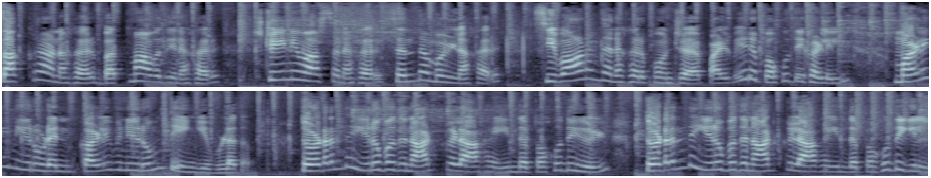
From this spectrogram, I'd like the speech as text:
சக்ரா நகர் பத்மாவதி நகர் ஸ்ரீனிவாச நகர் செந்தமிழ் நகர் சிவானந்த நகர் போன்ற பல்வேறு பகுதிகளில் மழை நீருடன் கழிவுநீரும் தேங்கியுள்ளது. தொடர்ந்து இருபது நாட்களாக இந்த பகுதியில் தொடர்ந்து இருபது நாட்களாக இந்த பகுதியில்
